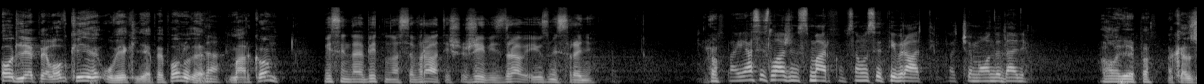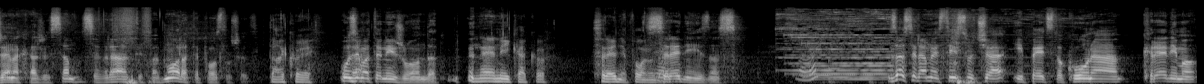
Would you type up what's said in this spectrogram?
Od lijepe lovkinje uvijek lijepe ponude. Da. Marko? Mislim da je bitno da se vratiš živ i zdrav i uzmi srednju. Pa ja se slažem s Markom, samo se ti vrati, pa ćemo onda dalje. Hvala lijepa. A kad žena kaže samo se vrati, pa morate poslušati. Tako je. Uzimate nižu onda. Ne, nikako. Srednja ponuda. Srednji iznos. Za 17.500 kuna krenimo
